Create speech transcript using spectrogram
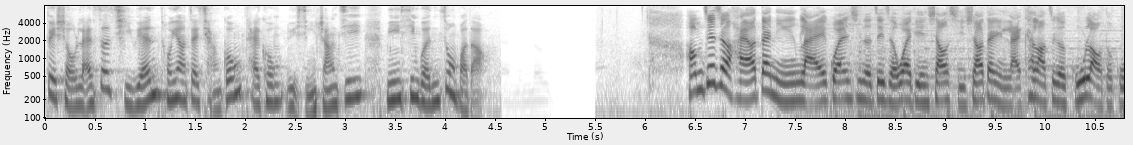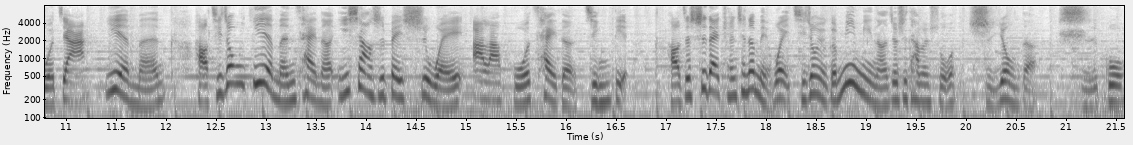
对手蓝色起源同样在抢攻太空旅行商机。明新闻纵报道。好，我们接着还要带您来关心的这则外电消息，是要带您来看到这个古老的国家也门。好，其中也门菜呢，一向是被视为阿拉伯菜的经典。好，这世代传承的美味，其中有个秘密呢，就是他们所使用的石锅。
